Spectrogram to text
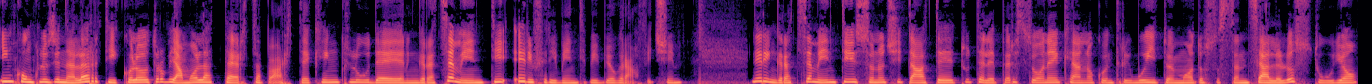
In conclusione all'articolo troviamo la terza parte che include ringraziamenti e riferimenti bibliografici. Nei ringraziamenti sono citate tutte le persone che hanno contribuito in modo sostanziale allo studio,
